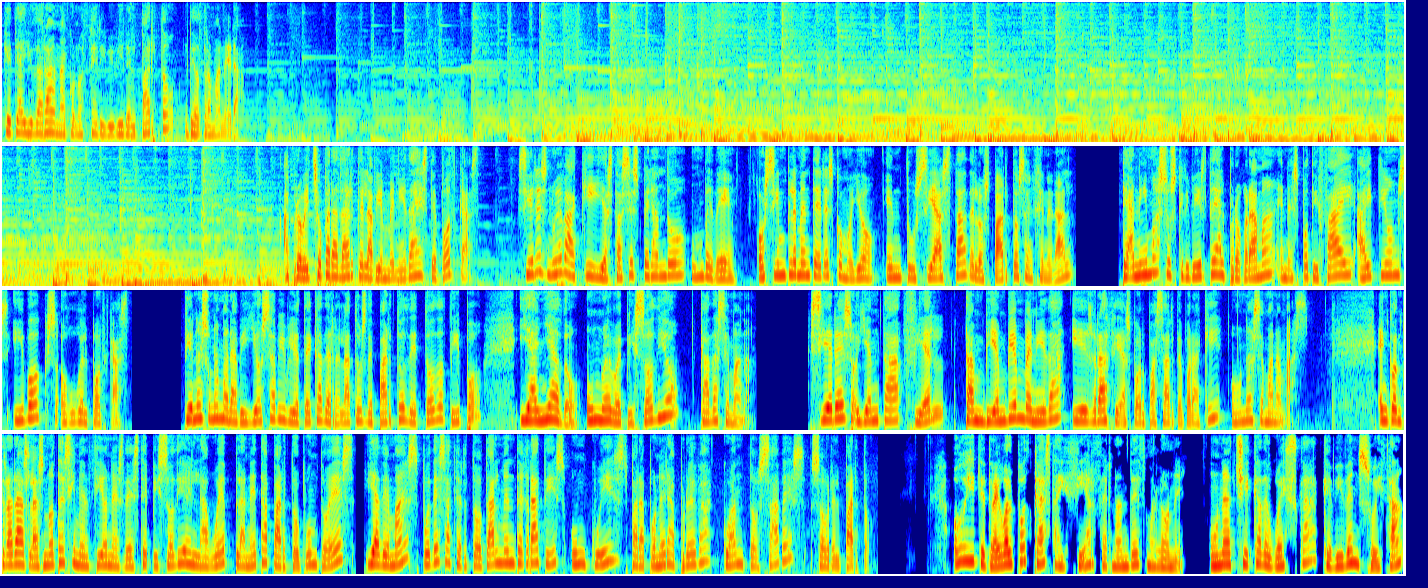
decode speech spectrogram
que te ayudarán a conocer y vivir el parto de otra manera. Aprovecho para darte la bienvenida a este podcast. Si eres nueva aquí y estás esperando un bebé, o simplemente eres como yo, entusiasta de los partos en general, te animo a suscribirte al programa en Spotify, iTunes, Evox o Google Podcast. Tienes una maravillosa biblioteca de relatos de parto de todo tipo y añado un nuevo episodio cada semana. Si eres oyenta fiel, también bienvenida y gracias por pasarte por aquí una semana más. Encontrarás las notas y menciones de este episodio en la web planetaparto.es y además puedes hacer totalmente gratis un quiz para poner a prueba cuánto sabes sobre el parto. Hoy te traigo al podcast a Iciar Fernández Malone, una chica de Huesca que vive en Suiza,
